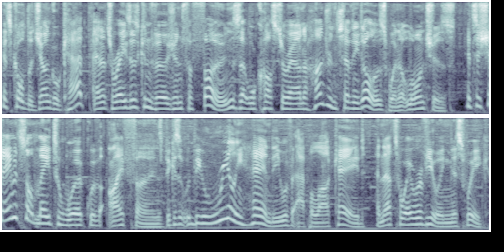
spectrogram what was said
It's called the Junglecat, and it's Razer's conversion for phones that will cost around $170 when it launches. It's a shame it's not made to work with iPhones because it would be really handy with Apple Arcade, and that's what we're reviewing this week.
